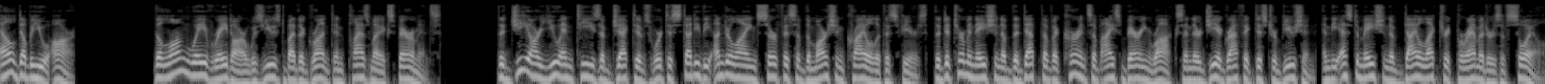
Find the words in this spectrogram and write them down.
LWR The long-wave radar was used by the GRUNT and PLASMA experiments. The GRUNT's objectives were to study the underlying surface of the Martian cryolithospheres, the determination of the depth of occurrence of ice-bearing rocks and their geographic distribution, and the estimation of dielectric parameters of soil.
